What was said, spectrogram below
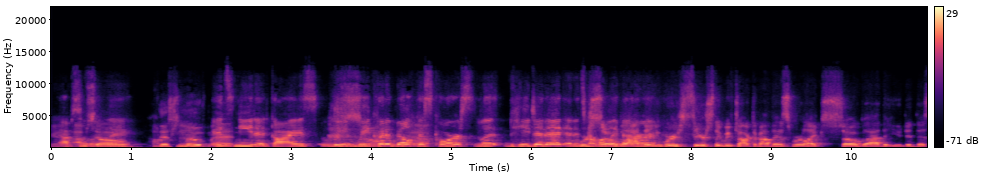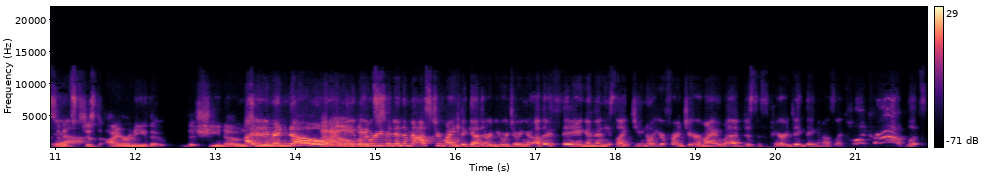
Yeah, absolutely. So this movement it's needed, guys. We so, we could have built yeah. this course, but he did it, and it's we're probably so glad better. That you, we're seriously, we've talked about this. We're like so glad that you did this, and it's just irony that that she knows. I didn't you. even know. I, know, I mean, we were even in a mastermind together and you were doing your other thing. And then he's like, Do you know your friend Jeremiah Webb does this parenting thing? And I was like, Holy crap, let's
